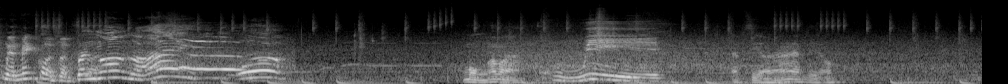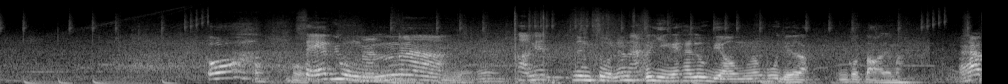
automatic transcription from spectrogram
เหมือนแม่งกดส่วนตัวสังง่องเหรอเอ้ยโอ้มงเข้ามาอุ้ยแอบเสียวนะแอบเสียว โอ้โอ้โหเซฟอยู่งั้นน่ะตอนนี้หนึ่งศูนย์แล้วนะ ก็ยิงได้แค่ลูกเดียวมึงไม่ต้องพูดเยอะหรอกมึงกดต่อเลยมา นะครับ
